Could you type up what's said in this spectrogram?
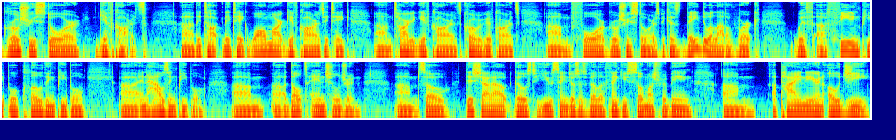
grocery store gift cards. Uh, they talk. They take Walmart gift cards. They take um, Target gift cards, Kroger gift cards um, for grocery stores because they do a lot of work with uh, feeding people, clothing people, uh, and housing people, um, uh, adults and children. Um, so this shout out goes to you, St. Joseph's Villa. Thank you so much for being um, a pioneer and OG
